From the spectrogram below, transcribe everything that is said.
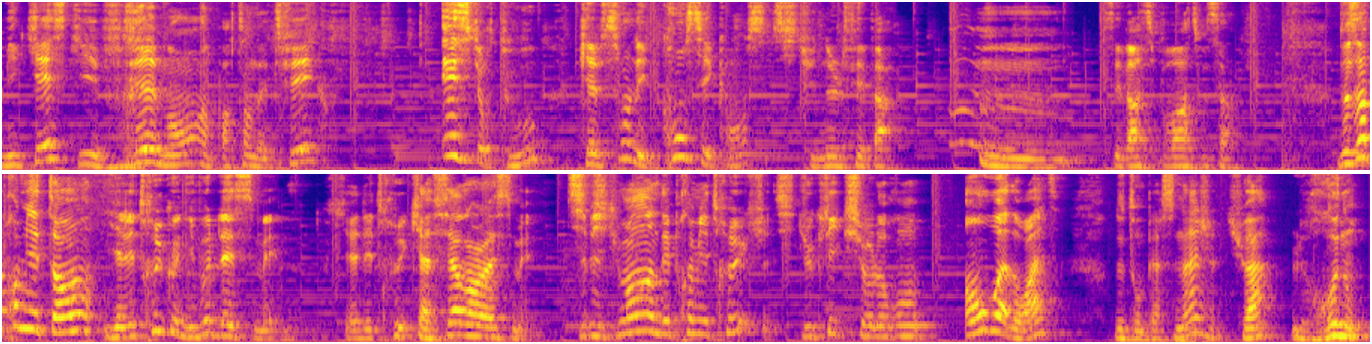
Mais qu'est-ce qui est vraiment important d'être fait? Et surtout, quelles sont les conséquences si tu ne le fais pas? Hmm, C'est parti pour voir tout ça. Dans un premier temps, il y a les trucs au niveau de la semaine. Il y a des trucs à faire dans la semaine. Typiquement, un des premiers trucs, si tu cliques sur le rond en haut à droite de ton personnage, tu as le renom.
